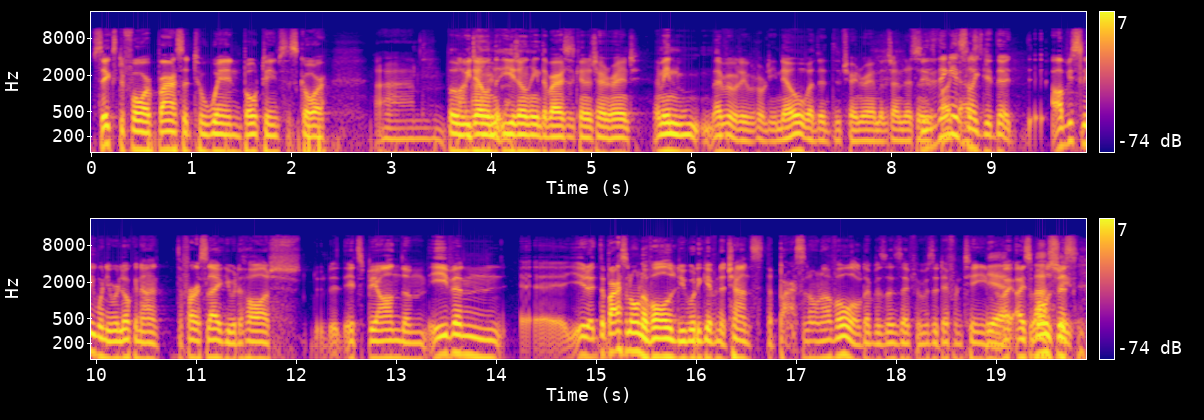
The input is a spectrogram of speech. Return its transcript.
six to four, Barca to win, both teams to score. Um, But I'm we don't. You don't think the Barca's going to turn around? I mean, everybody would probably know whether they turn around by the time they listen See, the this thing is, like, the, obviously, when you were looking at the first leg, you would have thought it's beyond them. Even uh, you know, the Barcelona of old, you would have given a chance. The Barcelona of old, it was as if it was a different team. Yeah, I, I suppose just season.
